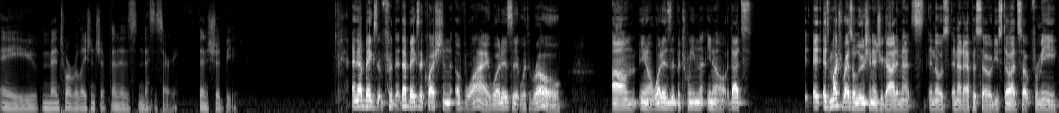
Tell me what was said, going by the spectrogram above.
a mentor relationship than is necessary, than should be. and that begs for that begs the question of why. What is it with Ro? Um, you know, what is it between the, you know, that's it, as much resolution as you got in that in those in that episode. You still had so for me,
